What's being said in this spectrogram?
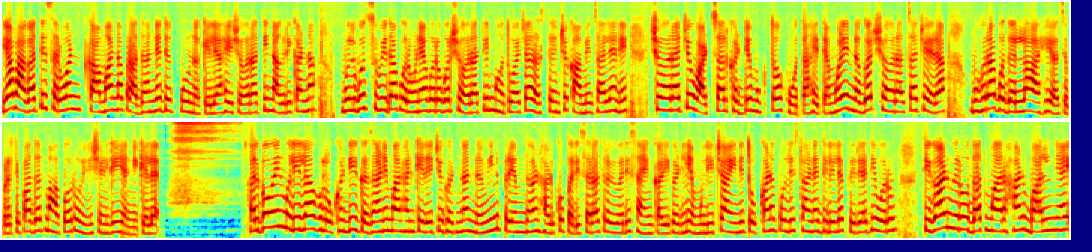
या भागातील सर्व कामांना प्राधान्य देत पूर्ण केले आहे. शहरातील नागरिकांना मूलभूत सुविधा पुरवण्याबरोबर शहरातील महत्त्वाच्या रस्त्यांची कामे झाल्याने शहराची वाटचाल खड्डेमुक्त होत आहे. त्यामुळे नगर शहराचा चेहरा मोहरा बदलला आहे असे प्रतिपादन महापौर रोहिणी शेंडगे यांनी केलंय. अल्पवयीन मुलीला लोखंडी गजाने मारहाण केल्याची घटना नवीन प्रेमधन हाडको परिसरात रविवारी सायंकाळी घडली. आहे मुलीच्या आईने तोपखाना पोलीस ठाण्यात दिलेल्या फिर्यादीवरून तिघांविरोधात मारहाण बालन्याय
